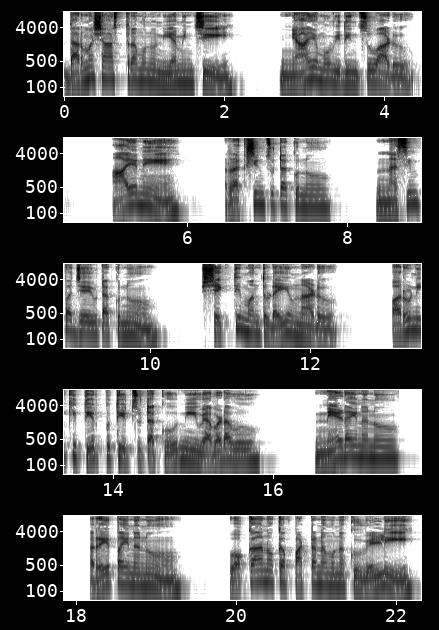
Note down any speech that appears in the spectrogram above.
ధర్మశాస్త్రమును నియమించి న్యాయము విధించువాడు. ఆయనే రక్షించుటకును నశింపజేయుటకును శక్తిమంతుడై ఉన్నాడు. పరునికి తీర్పు తీర్చుటకు నీవెవడవు? నేడైనను రేపైనను ఒకానొక పట్టణమునకు వెళ్ళి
